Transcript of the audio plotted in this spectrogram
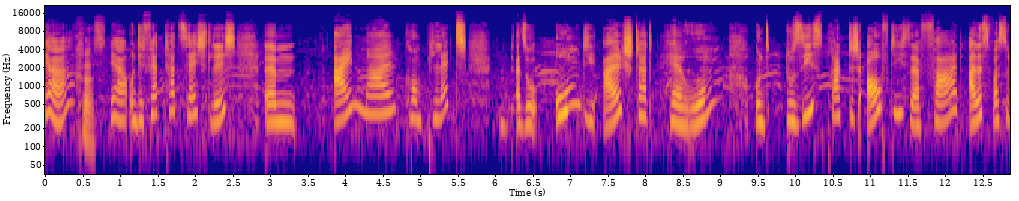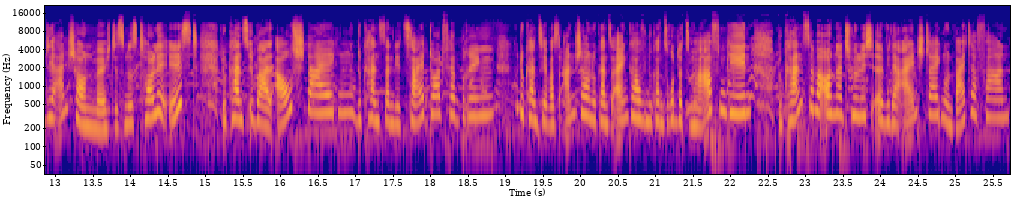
Ja, Krass. ja, und die fährt tatsächlich ähm, einmal komplett, also um die Altstadt herum. Und du siehst praktisch auf dieser Fahrt alles, was du dir anschauen möchtest. Und das Tolle ist, du kannst überall aussteigen, du kannst dann die Zeit dort verbringen, du kannst dir was anschauen, du kannst einkaufen, du kannst runter zum Hafen gehen. Du kannst aber auch natürlich äh, wieder einsteigen und weiterfahren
